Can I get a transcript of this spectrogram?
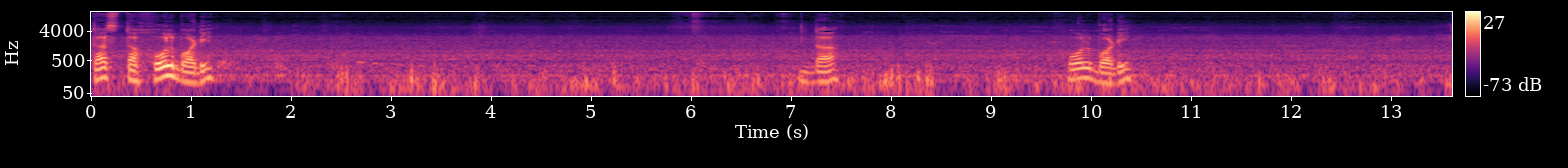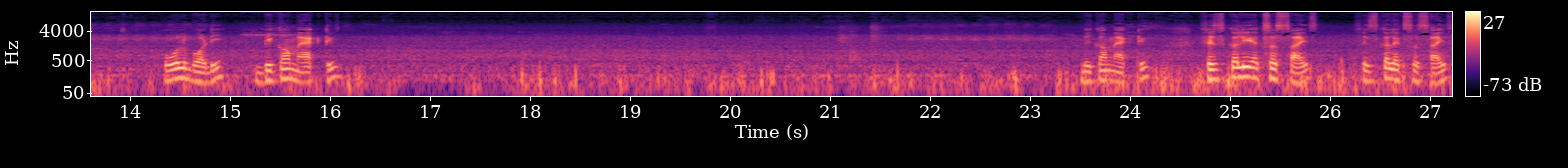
Thus the whole body the whole body whole body become active. Become active. Physically exercise physical exercise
